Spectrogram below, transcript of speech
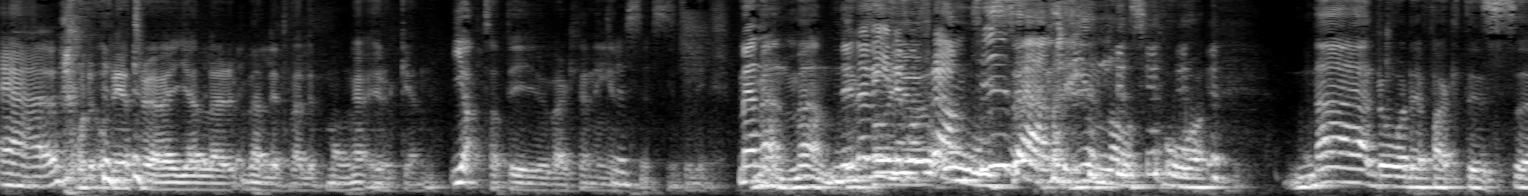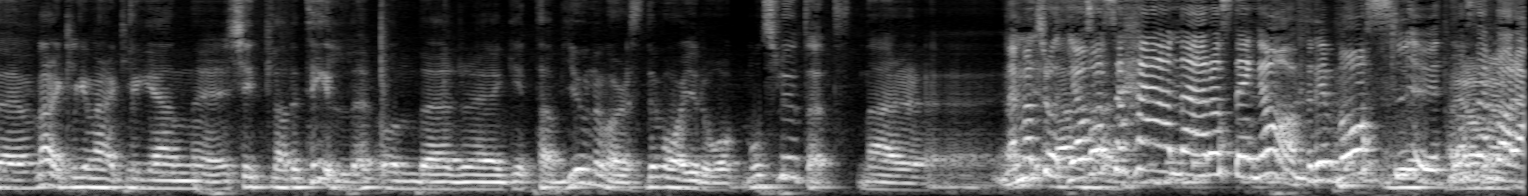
Eh, Och det, och det tror jag gäller väldigt, väldigt många yrken. Ja. Så det är ju verkligen inget, inget unikt. Men nu när vi är inne på framtiden. in oss på när då det faktiskt eh, verkligen, verkligen eh, kittlade till under eh, GitHub Universe. Det var ju då mot slutet när... Nej, man trodde, jag var så här nära att stänga av för det var slut och sen bara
